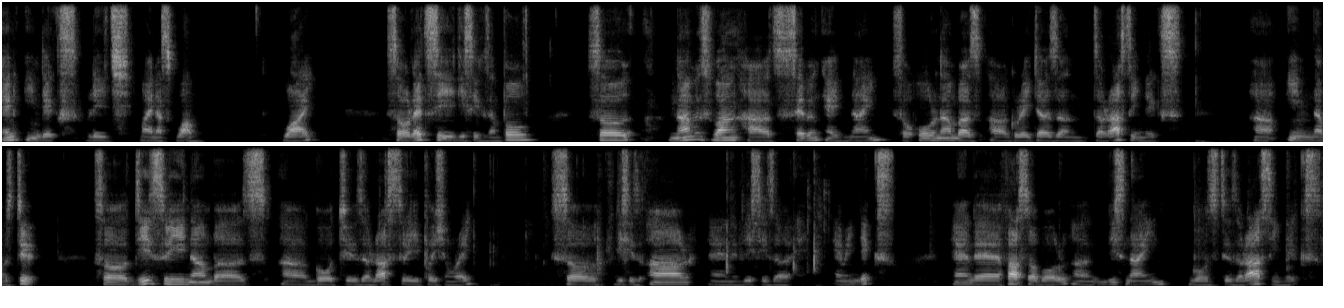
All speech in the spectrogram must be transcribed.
n index reach minus 1. Why? So let's see this example. So nums1 has 7, 8, 9. So all numbers are greater than the last index uh, in nums2. So these three numbers uh, go to the last three position, right? So this is R and this is a M index. And uh, first of all, uh, this 9 goes to the last index.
